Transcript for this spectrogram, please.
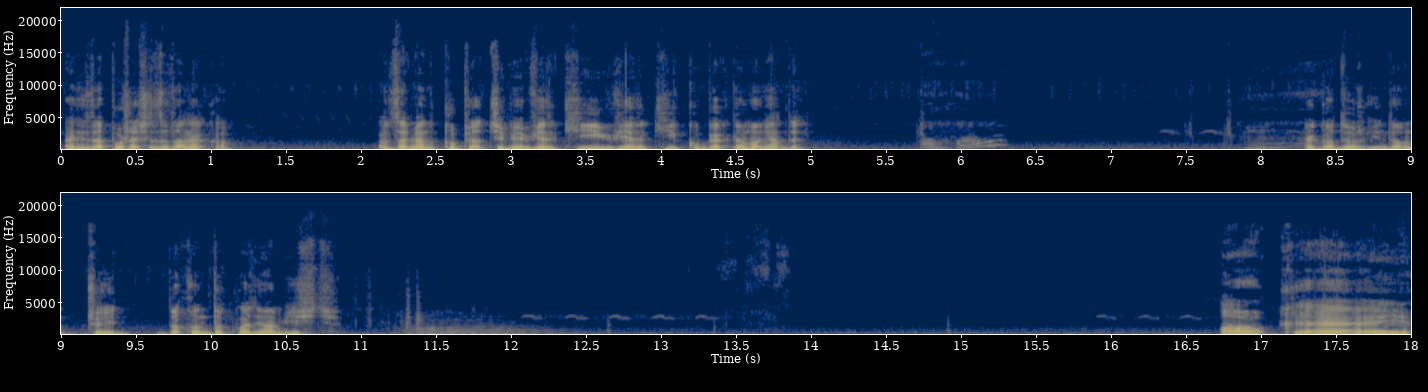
Ale nie zapuszczaj się za daleko. A w zamian kupię od ciebie wielki, wielki kubek lemoniady. Jagody już idą. Czyli dokąd dokładnie mam iść? Okej.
